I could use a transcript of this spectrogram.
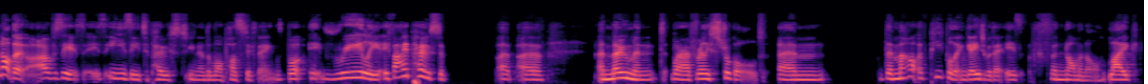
not that obviously it's it's easy to post you know the more positive things but it really if i post a a, a, a moment where I've really struggled, um, the amount of people that engage with it is phenomenal. Like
